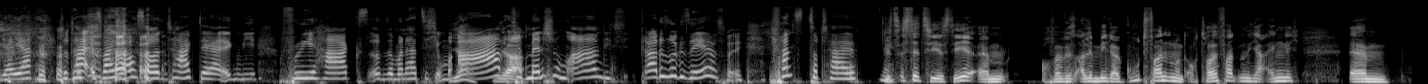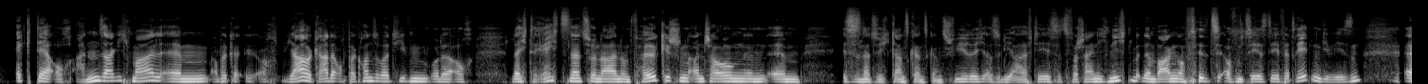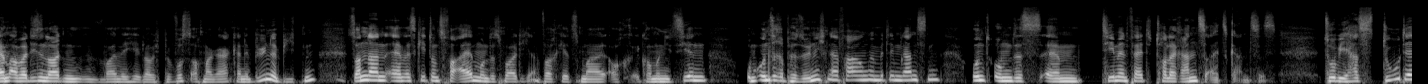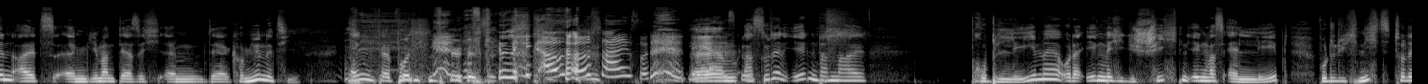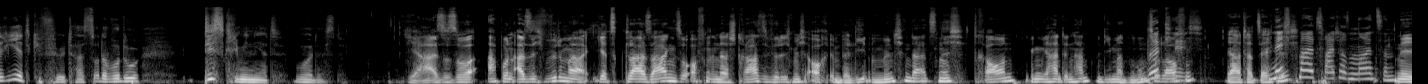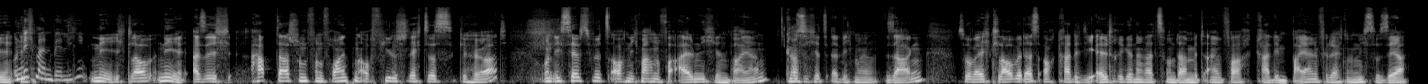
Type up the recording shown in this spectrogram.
Ja, ja, total. Es war ja auch so ein Tag, der irgendwie Free Hugs und so, man hat sich umarmt. Ja. Ich habe Menschen umarmt, die ich gerade so gesehen habe. Ich fand's total. nett. Jetzt ist der CSD, ähm, auch wenn wir es alle mega gut fanden und auch toll fanden, ja eigentlich ähm, eckt der auch an, sage ich mal. Ähm, aber auch, ja, gerade auch bei konservativen oder auch leicht rechtsnationalen und völkischen Anschauungen ähm, ist es natürlich ganz, ganz, ganz schwierig. Also die AfD ist jetzt wahrscheinlich nicht mit einem Wagen auf, auf dem CSD vertreten gewesen. Ähm, aber diesen Leuten wollen wir hier, glaube ich, bewusst auch mal gar keine Bühne bieten, sondern ähm, es geht uns vor allem, und das wollte ich einfach jetzt mal auch kommunizieren, um unsere persönlichen Erfahrungen mit dem Ganzen und um das ähm, Themenfeld Toleranz als Ganzes. Tobi, hast du denn als ähm, jemand, der sich ähm, der Community eng verbunden fühlt, Klingt auch so scheiße. Nee, ähm, hast du denn irgendwann mal Probleme oder irgendwelche Geschichten, irgendwas erlebt, wo du dich nicht toleriert gefühlt hast oder wo du diskriminiert wurdest? Ja, also so ab und also ich würde mal jetzt klar sagen, so offen in der Straße würde ich mich auch in Berlin und München da jetzt nicht trauen, irgendwie Hand in Hand mit jemandem rumzulaufen. Wirklich? Ja, tatsächlich. Nicht mal 2019. Nee. Und nicht mal in Berlin. Nee, ich glaube, nee. Also ich habe da schon von Freunden auch viel Schlechtes gehört und ich selbst würde es auch nicht machen, vor allem nicht hier in Bayern, Krass. muss ich jetzt ehrlich mal sagen. So, weil ich glaube, dass auch gerade die ältere Generation damit einfach, gerade in Bayern vielleicht noch nicht so sehr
